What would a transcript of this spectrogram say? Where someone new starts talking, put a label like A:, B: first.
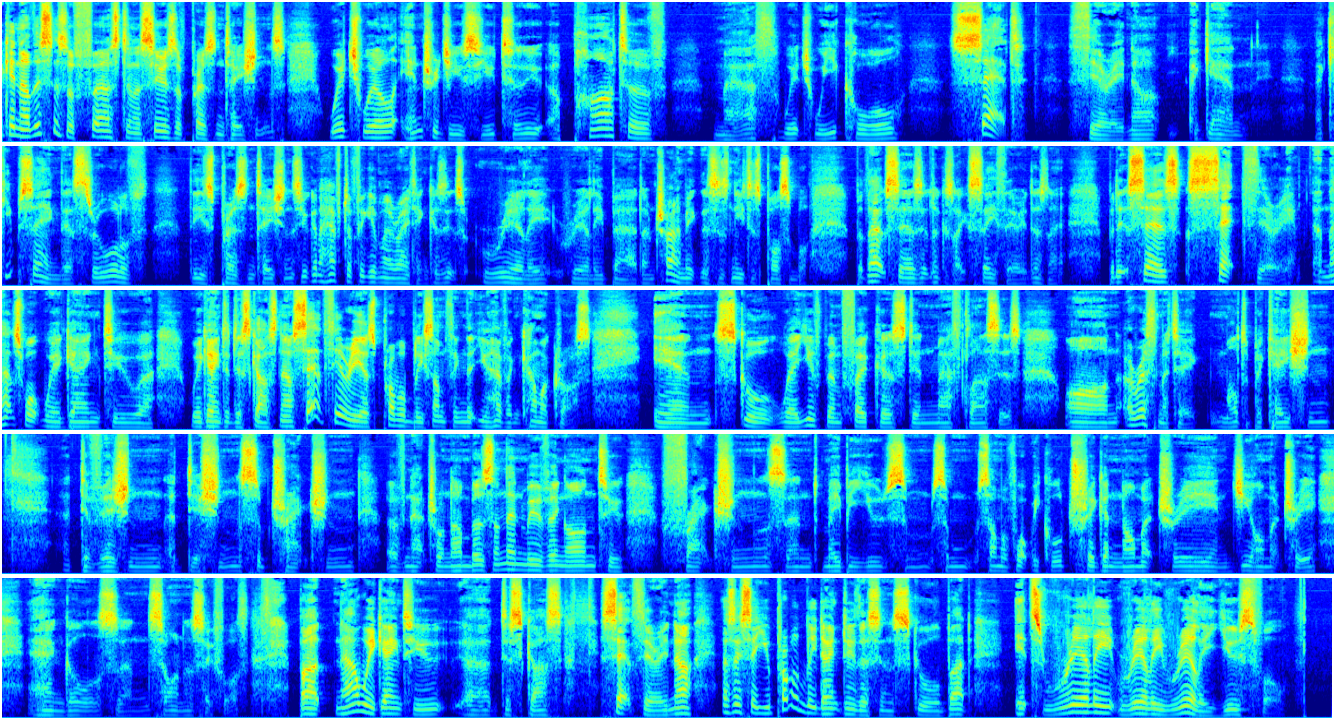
A: Okay, now this is a first in a series of presentations which will introduce you to a part of math which we call set theory. Now, again, I keep saying this through all of these presentations. You're going to have to forgive my writing because it's really, really bad. I'm trying to make this as neat as possible. But that says, it looks like say theory, doesn't it? But it says set theory. And that's what we're going to uh, we're going to discuss. Now set theory is probably something that you haven't come across in school where you've been focused in math classes on arithmetic, multiplication, division, addition, subtraction of natural numbers, and then moving on to fractions and maybe use some some some of what we call trigonometry and geometry, angles, and so on and so forth. But now we're going to uh, discuss set theory. Now, as I say, you probably don't do this in school, but it's really, really, really useful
